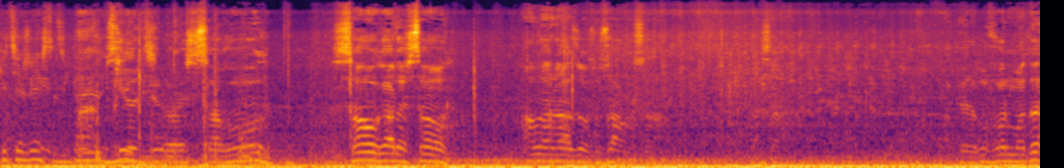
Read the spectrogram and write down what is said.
Keçəcəksən. Bizi gördülər. Sağ ol. Sağ ol qardaş, sağ ol. Allah razı olsun. Sağ ol, sağ ol. Sağ ol. Belə bu formada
